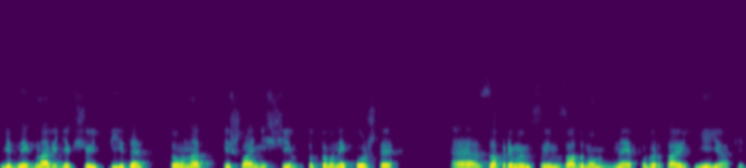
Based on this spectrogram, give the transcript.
від них, навіть якщо й піде, то вона пішла ні з чим. Тобто вони кошти е, за прямим своїм задумом не повертають ніякі.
